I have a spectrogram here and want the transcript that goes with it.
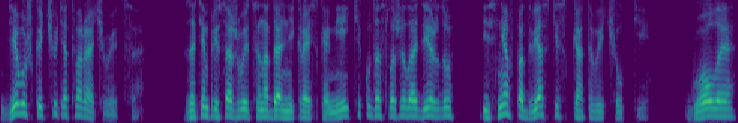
Девушка чуть отворачивается, затем присаживается на дальний край скамейки, куда сложила одежду, и, сняв подвязки, скатывает чулки. Голая,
